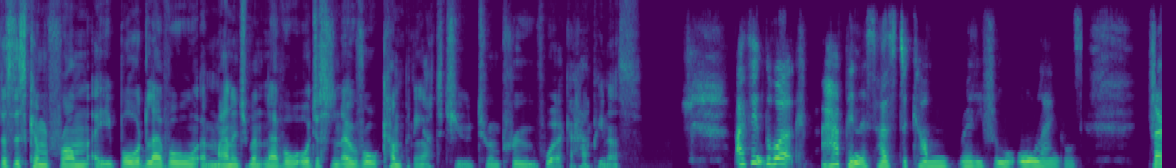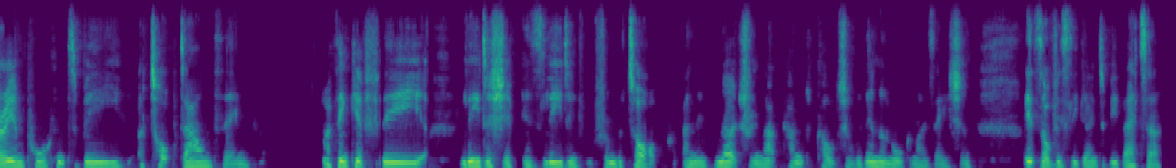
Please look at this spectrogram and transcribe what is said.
Does this come from a board level, a management level, or just an overall company attitude to improve worker happiness? I think the work happiness has to come really from all angles. Very important to be a top down thing. I think if the leadership is leading from the top and nurturing that culture within an organization, it's obviously going to be better.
